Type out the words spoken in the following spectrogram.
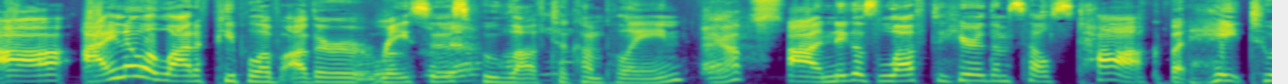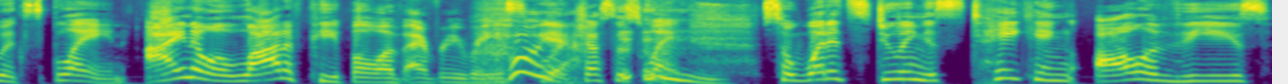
Uh, I know a lot of people of other races who love to complain. Yep. Uh, niggas love to hear themselves talk, but hate to explain. I know a lot of people of every race Oh, who yeah. are just this way. so what it's doing is taking all of these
